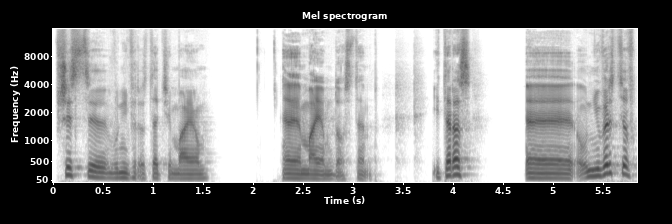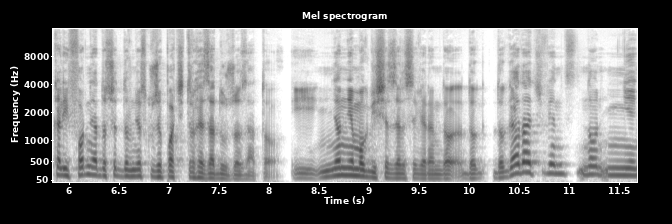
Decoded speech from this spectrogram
wszyscy w uniwersytecie mają, e, mają dostęp. I teraz e, Uniwersytet w Kalifornii doszedł do wniosku, że płaci trochę za dużo za to i no, nie mogli się z Elsevierem do, do, dogadać, więc no, nie,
